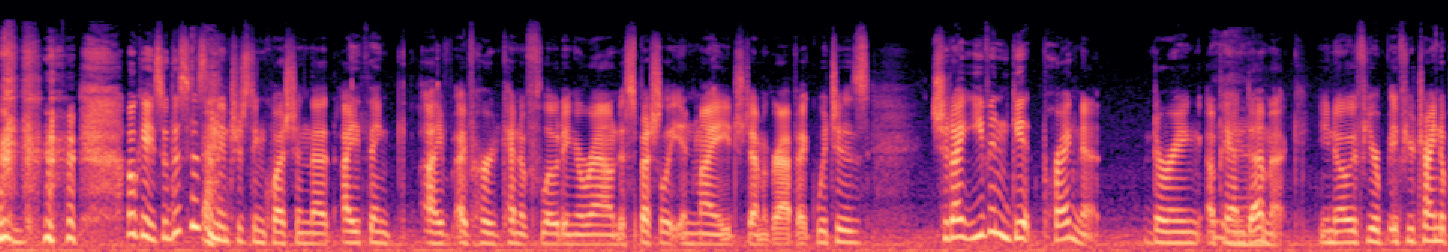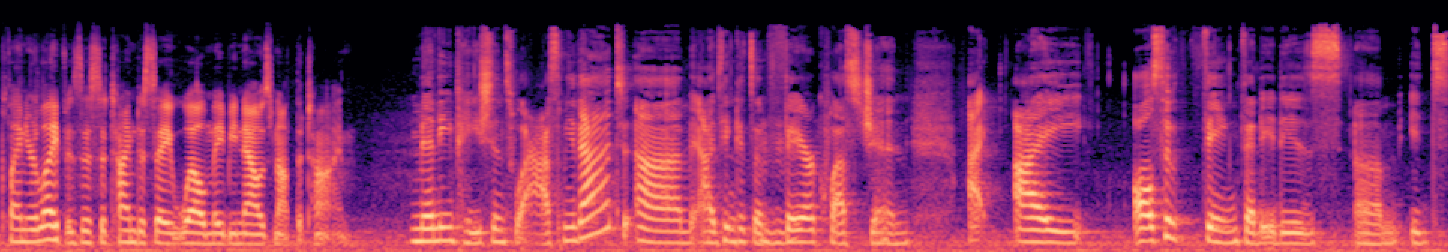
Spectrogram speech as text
okay, so this is an interesting question that I think I've, I've heard kind of floating around, especially in my age demographic, which is should I even get pregnant during a yeah. pandemic? You know, if you're if you're trying to plan your life, is this a time to say, well, maybe now is not the time? Many patients will ask me that. Um, I think it's a mm-hmm. fair question. I, I also think that it is um, it's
